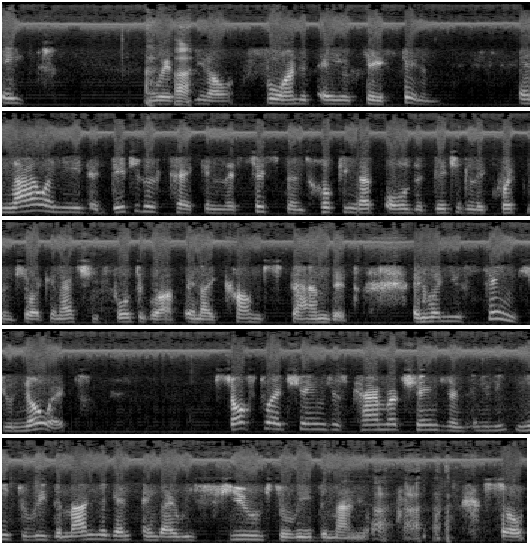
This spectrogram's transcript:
8 with, you know, 400 AOK film. And now I need a digital tech and an assistant hooking up all the digital equipment so I can actually photograph, and I can't stand it. And when you think you know it, software changes, camera changes, and then you need- to read the manual again, and I refuse to read the manual. so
